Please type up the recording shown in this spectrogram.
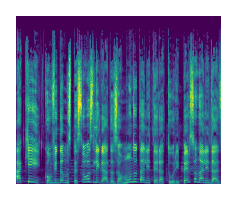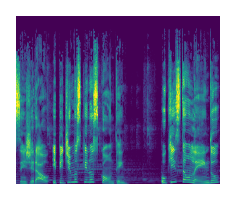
Aqui, convidamos pessoas ligadas ao mundo da literatura e personalidades em geral e pedimos que nos contem o que estão lendo,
